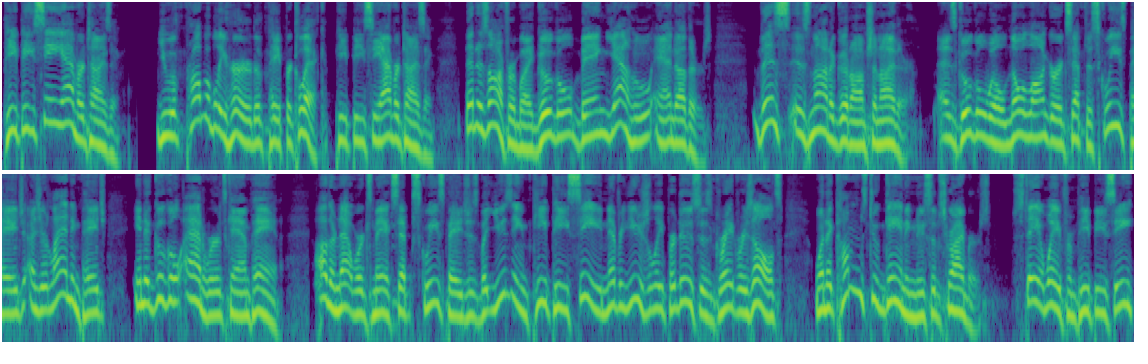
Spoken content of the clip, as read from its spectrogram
PPC advertising. You have probably heard of pay per click PPC advertising that is offered by Google, Bing, Yahoo, and others. This is not a good option either, as Google will no longer accept a squeeze page as your landing page in a Google AdWords campaign. Other networks may accept squeeze pages, but using PPC never usually produces great results when it comes to gaining new subscribers. Stay away from PPC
